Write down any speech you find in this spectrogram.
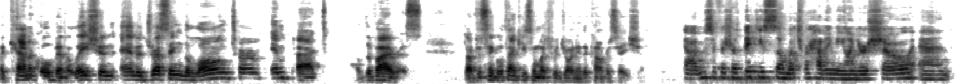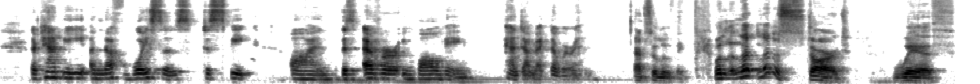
mechanical ventilation, and addressing the long term impact of the virus. Dr. Singhal, thank you so much for joining the conversation. Uh, Mr. Fisher, thank you so much for having me on your show. And there can't be enough voices to speak on this ever evolving pandemic that we're in. Absolutely. Well, let, let us start with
